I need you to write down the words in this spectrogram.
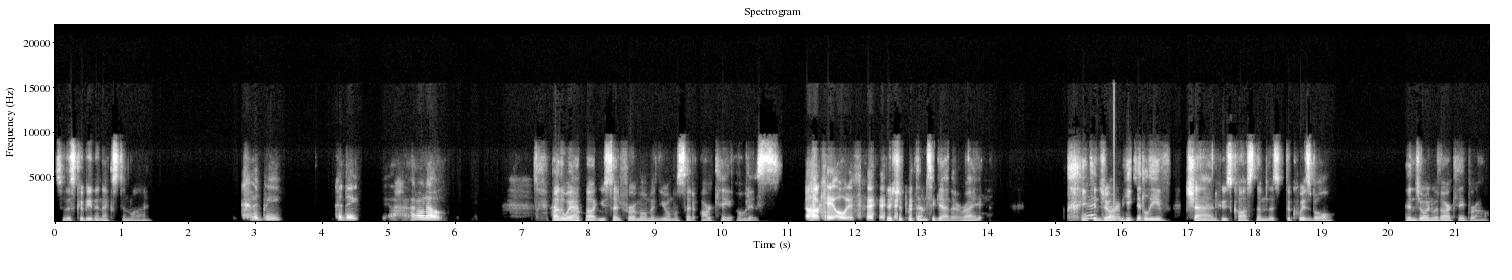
So this could be the next in line. could be, could they? I don't know. By the way, I thought you said for a moment, you almost said RK Otis. RK Otis. They should put them together, right? He can join, he could leave Chad, who's cost them this the quiz bowl, and join with RK Bro.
